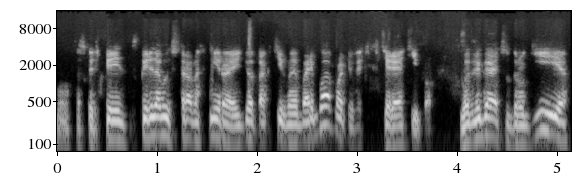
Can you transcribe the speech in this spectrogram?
так сказать, в передовых странах мира идет активная борьба против этих стереотипов. Выдвигаются другие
